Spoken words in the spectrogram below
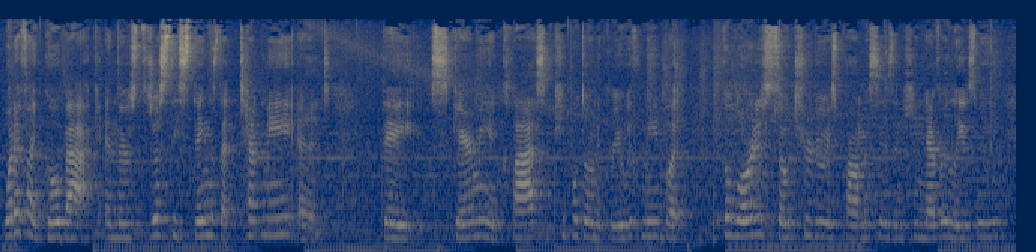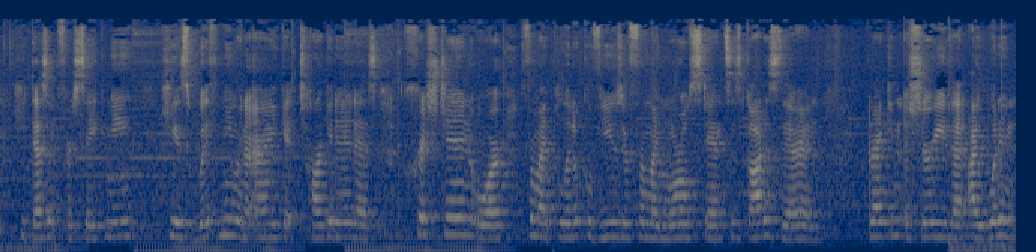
what if I go back and there's just these things that tempt me and they scare me in class and people don't agree with me, but the Lord is so true to his promises and he never leaves me. He doesn't forsake me. He is with me when I get targeted as Christian or for my political views or from my moral stances. God is there and, and I can assure you that I wouldn't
